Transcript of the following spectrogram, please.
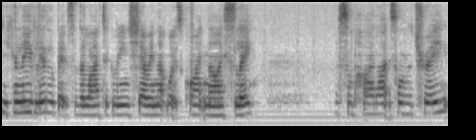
You can leave little bits of the lighter green showing, that works quite nicely. Some highlights on the tree.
